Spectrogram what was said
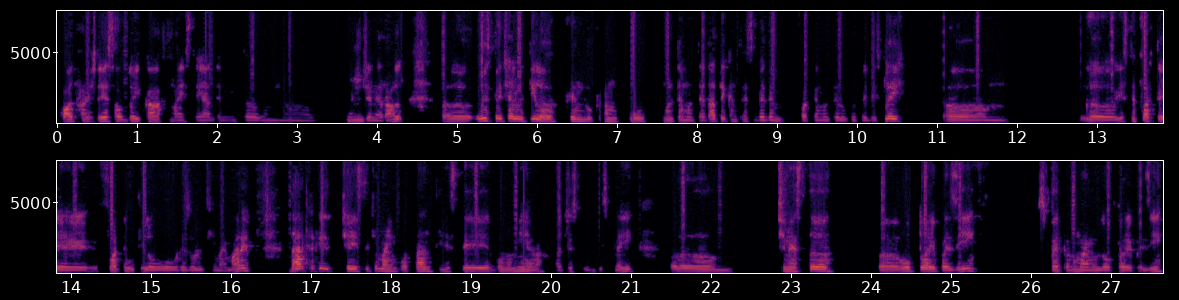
Quad HD sau 2K, mai este ea denumită în, în general. Uh, în special utilă când lucrăm cu multe, multe date, când trebuie să vedem foarte multe lucruri pe display. Um, uh, este foarte, foarte utilă o rezoluție mai mare, dar cred că ce este cel mai important este ergonomia acestui display. Um, cine stă 8 uh, ore pe zi, sper că nu mai mult de 8 ore pe zi,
